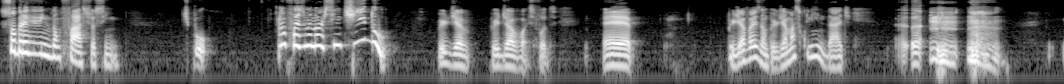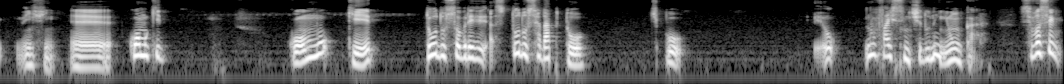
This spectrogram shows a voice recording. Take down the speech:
sobrevivem tão fácil assim? Tipo, não faz o menor sentido. Perdi a, perdi a voz, foda-se. É, perdi a voz não, perdi a masculinidade. Enfim, é, como que como que tudo sobrevive, tudo se adaptou. Tipo, eu não faz sentido nenhum, cara. Se você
